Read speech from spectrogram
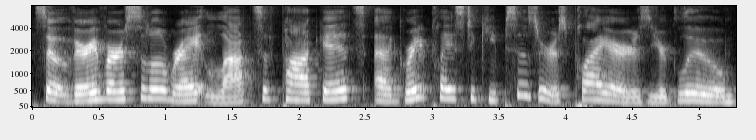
So very versatile, right? Lots of pockets. A great place to keep scissors, pliers, your glue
